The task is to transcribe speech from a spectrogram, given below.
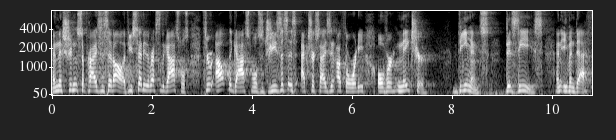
And this shouldn't surprise us at all. If you study the rest of the Gospels, throughout the Gospels, Jesus is exercising authority over nature, demons, disease, and even death.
